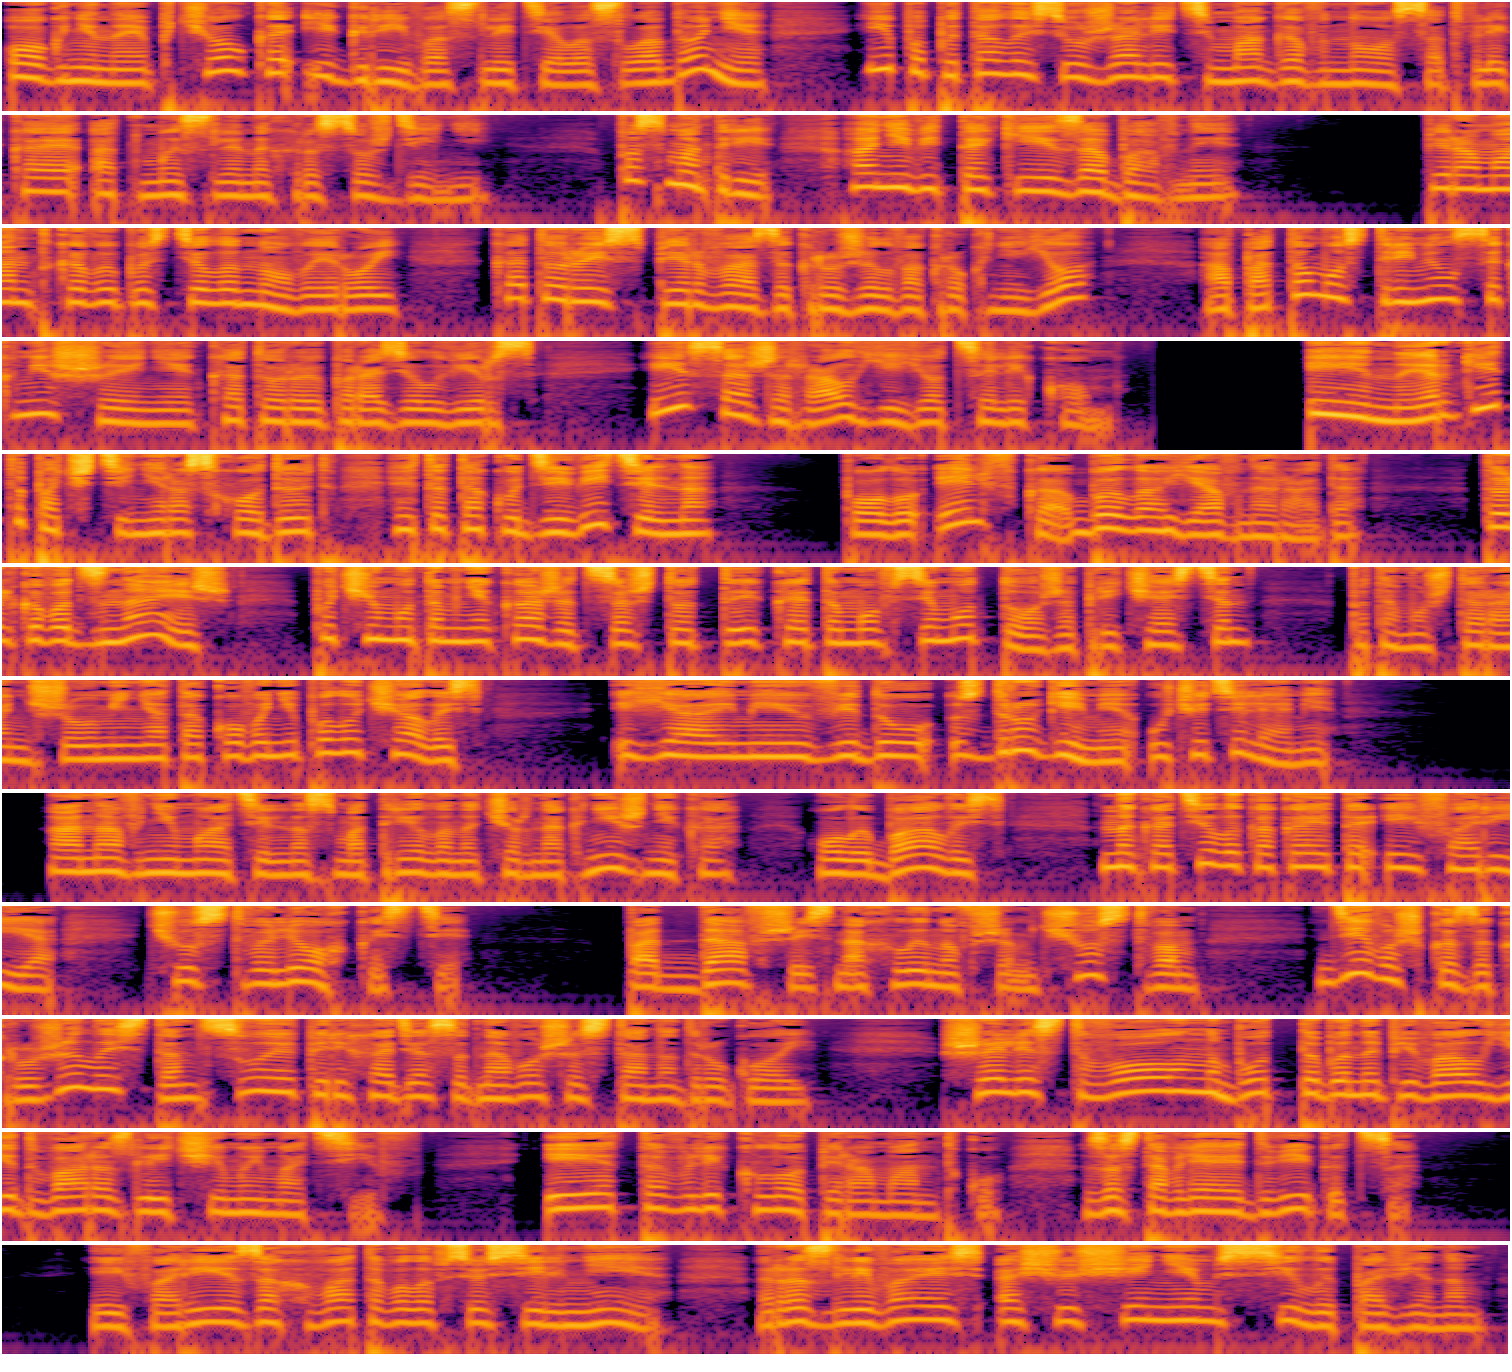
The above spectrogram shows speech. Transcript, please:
Огненная пчелка игриво слетела с ладони и попыталась ужалить мага в нос, отвлекая от мысленных рассуждений. «Посмотри, они ведь такие забавные!» Пиромантка выпустила новый рой, который сперва закружил вокруг нее, а потом устремился к мишени, которую поразил Вирс, и сожрал ее целиком. И энергии-то почти не расходуют, это так удивительно. Полуэльфка была явно рада. Только вот знаешь, почему-то мне кажется, что ты к этому всему тоже причастен, потому что раньше у меня такого не получалось. Я имею в виду с другими учителями. Она внимательно смотрела на чернокнижника, улыбалась, накатила какая-то эйфория, чувство легкости — Поддавшись нахлынувшим чувствам, девушка закружилась, танцуя, переходя с одного шеста на другой. Шелест волн будто бы напевал едва различимый мотив. И это влекло пиромантку, заставляя двигаться. Эйфория захватывала все сильнее, разливаясь ощущением силы по венам.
